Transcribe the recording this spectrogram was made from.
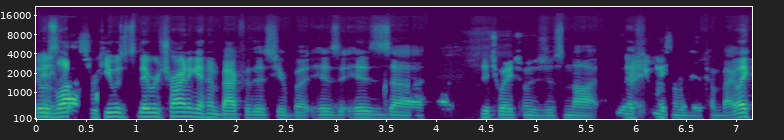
It was last year. He was. They were trying to get him back for this year, but his his uh, situation was just not. Right. Like, he wasn't ready to come back. Like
